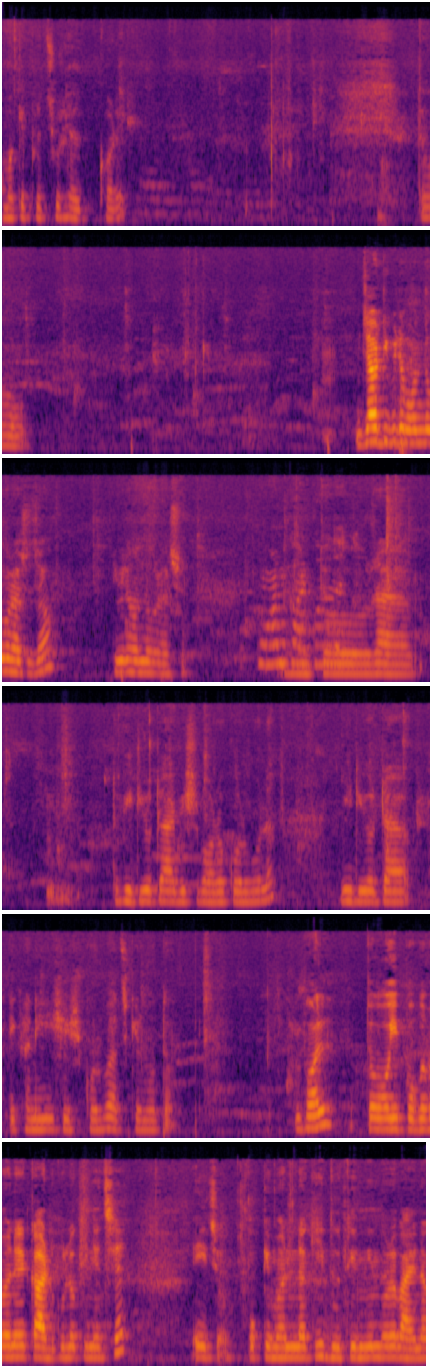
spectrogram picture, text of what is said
আমাকে প্রচুর হেল্প করে। তো যাও টিভিটা বন্ধ করে আসো যাও। টিভিটা বন্ধ করে আসো। তো তো ভিডিওটা আর বেশি বড় করব না। ভিডিওটা এখানেই শেষ করব আজকের মতো। বল তো ওই পোকেমনের কার্ডগুলো কিনেছে। এই যে পোকেমন নাকি দু তিন দিন ধরে বায়না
